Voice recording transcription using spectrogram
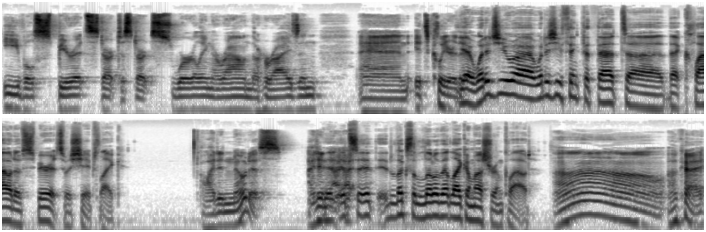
evil spirits start to start swirling around the horizon. And it's clear that Yeah, what did you uh, what did you think that that uh, that cloud of spirits was shaped like? oh, I didn't notice. I didn't. It, it's I- it, it looks a little bit like a mushroom cloud. oh, okay.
